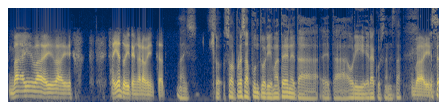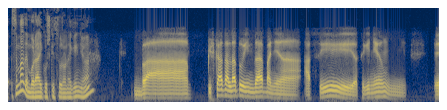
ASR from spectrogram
Bai, bai, bai. Zaiatu egiten gara behintzat. Naiz. So, sorpresa puntu hori ematen eta eta hori erakusten, ez da. Bai. Zenba denbora ikuskizun honekin, Joan? Ba, pizkat aldatu egin da, baina hasi hasi ginen e,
